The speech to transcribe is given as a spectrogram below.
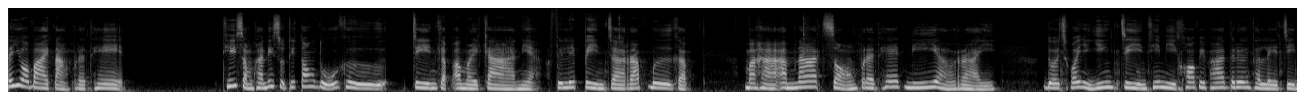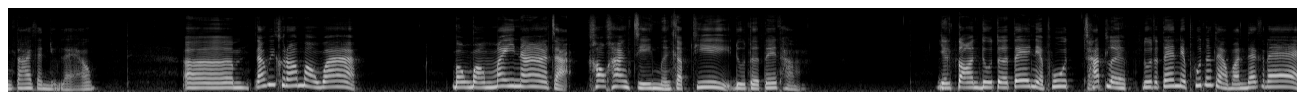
นโยบายต่างประเทศ ที่สำคัญที่สุดที่ต้องดูก็คือจีนกับอเมริกาเนี่ยฟิลิปปินส์จะรับมือกับมหาอำนาจสองประเทศนี้อย่างไร โดยเฉพาะอย่างยิ่งจีนที่มีข้อพิพาทเรื่องทะเลจีนใต้กันอยู่แล้วนักวิเคราะห์มองว่าบองบองไม่น่าจะเข้าข้างจีนเหมือนกับที่ดูเตอร์เต้ทำอย่างตอนดูเตอร์เต้เนี่ยพูดชัดเลยดูเตอร์เต้เนี่ยพูดตั้งแต่วันแรก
